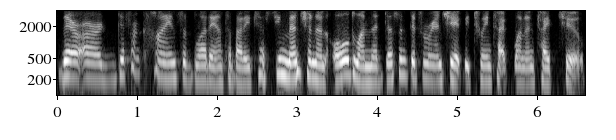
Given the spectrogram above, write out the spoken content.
there are different kinds of blood antibody tests. You mentioned an old one that doesn't differentiate between type 1 and type 2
